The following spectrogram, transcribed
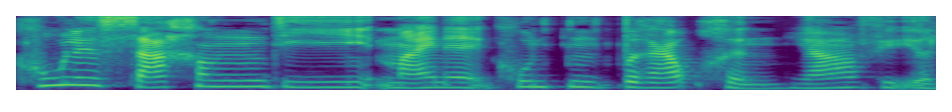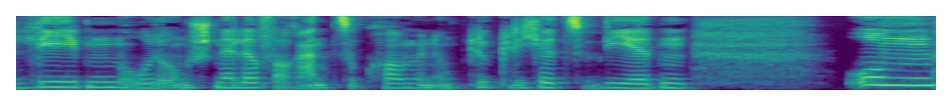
coole Sachen, die meine Kunden brauchen, ja, für ihr Leben oder um schneller voranzukommen, um glücklicher zu werden um,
